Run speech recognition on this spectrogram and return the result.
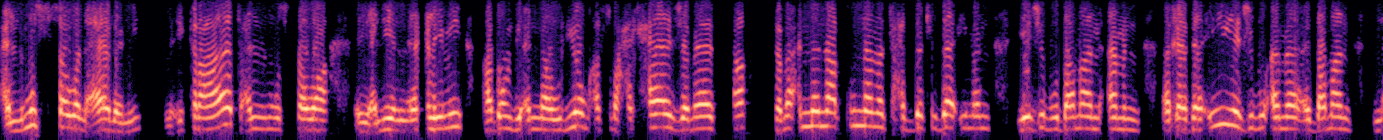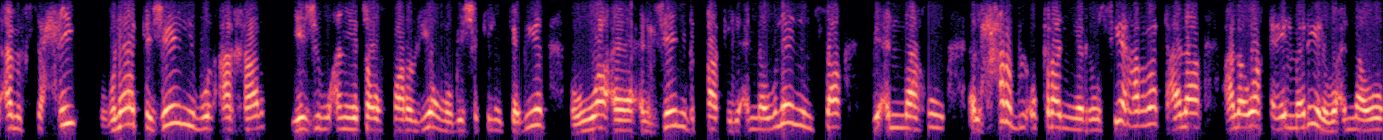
على المستوى العالمي الإكراهات على المستوى يعني الإقليمي. أظن بأنه اليوم أصبحت حاجة ماسه كما أننا كنا نتحدث دائما يجب ضمان أمن غذائي يجب ضمان الأمن الصحي. هناك جانب آخر يجب أن يتوفر اليوم وبشكل كبير هو آه، الجانب الطاقي لأنه لا ننسى بأنه الحرب الأوكرانية الروسية عرت على على واقع المرير وأنه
